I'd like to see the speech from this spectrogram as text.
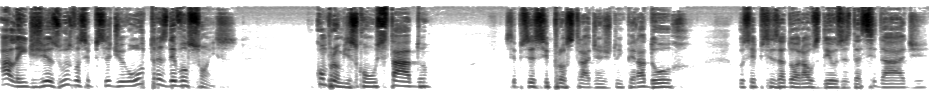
além de Jesus, você precisa de outras devoções compromisso com o Estado, você precisa se prostrar diante do imperador, você precisa adorar os deuses da cidade.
